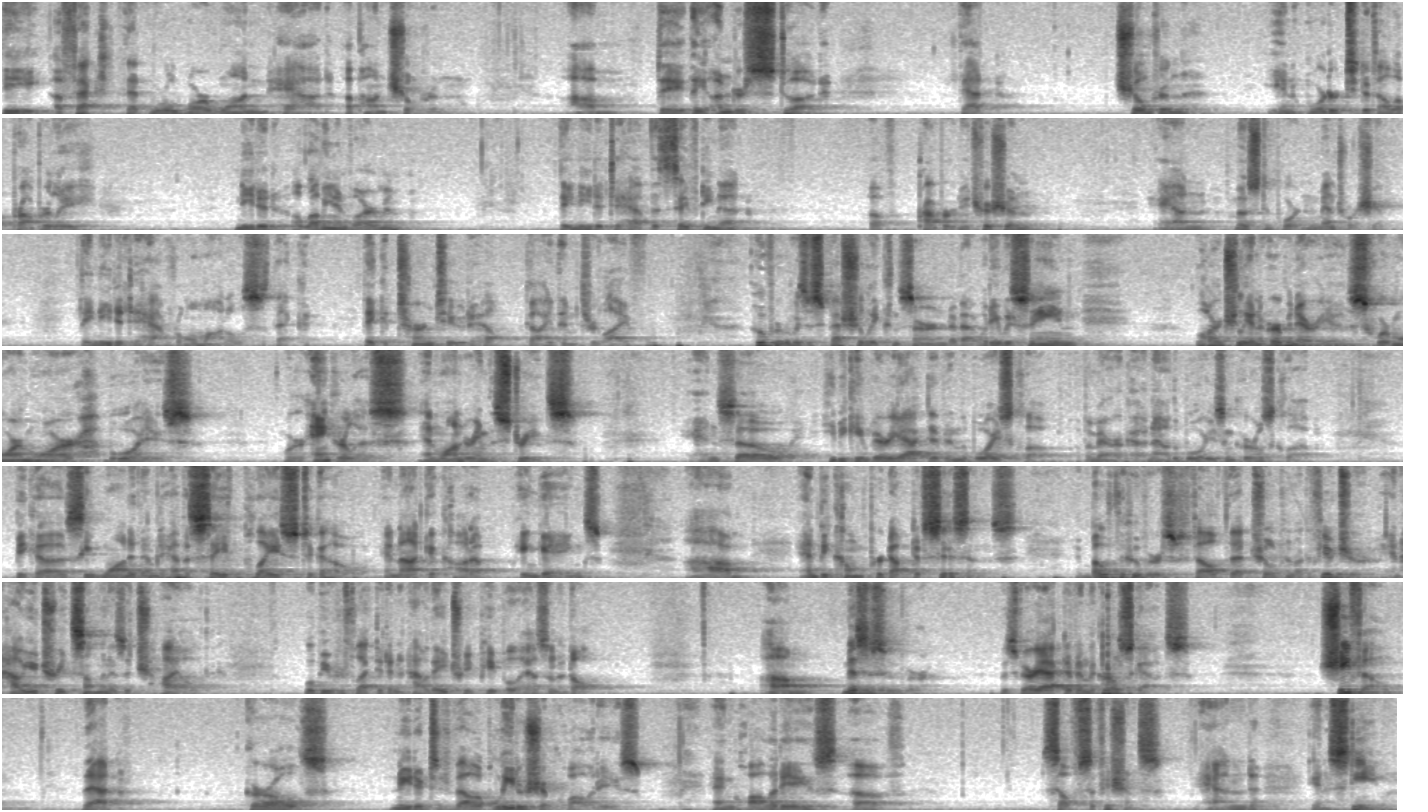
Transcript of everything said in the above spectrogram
the effect that World War I had upon children. Um, they, they understood that children, in order to develop properly, needed a loving environment. They needed to have the safety net of proper nutrition and, most important, mentorship. They needed to have role models that could, they could turn to to help guide them through life. Hoover was especially concerned about what he was seeing largely in urban areas where more and more boys were anchorless and wandering the streets. And so he became very active in the Boys Club of America, now the Boys and Girls Club, because he wanted them to have a safe place to go and not get caught up in gangs um, and become productive citizens. Both the Hoovers felt that children are the future, and how you treat someone as a child will be reflected in how they treat people as an adult. Um, Mrs. Hoover was very active in the Girl Scouts. She felt that girls needed to develop leadership qualities and qualities of self-sufficiency and in esteem.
